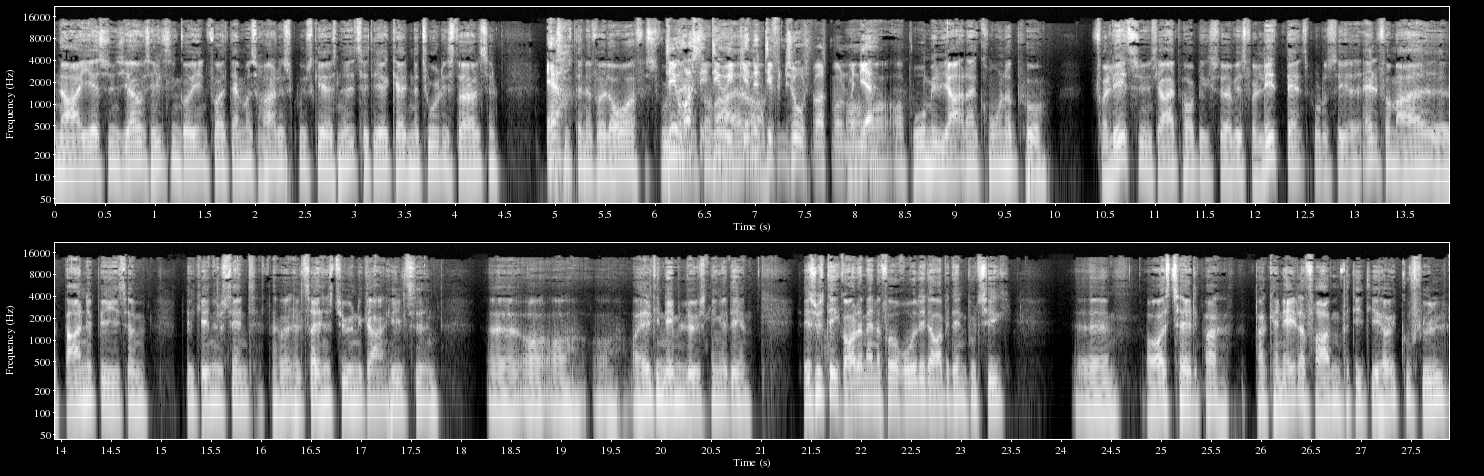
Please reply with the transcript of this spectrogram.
Nej, jeg synes, jeg har jo hele tiden gået ind for, at Danmarks Radio skulle skæres ned til det, jeg kalder naturlig størrelse. Ja. Jeg synes, den har fået lov at Det er jo, også, det er jo igen et og- definitionsspørgsmål, men og, ja. og, og bruge milliarder af kroner på for lidt, synes jeg, public service, for lidt dansk produceret, alt for meget øh, Barnaby, som blev genudsendt for 50. 20. gang hele tiden, øh, og, og, og, og alle de nemme løsninger der. Jeg synes, det er godt, at man har fået rodet lidt op i den butik, øh, og også taget et par, par kanaler fra dem, fordi de har jo ikke kunne fylde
